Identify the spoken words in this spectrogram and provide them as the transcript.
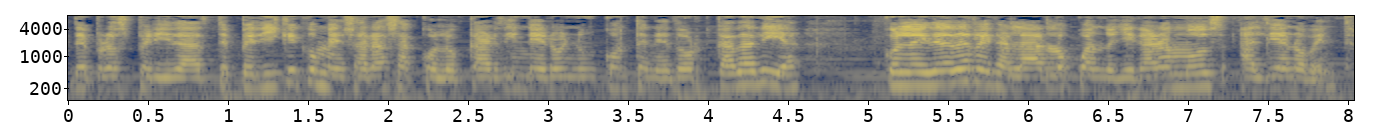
de prosperidad te pedí que comenzaras a colocar dinero en un contenedor cada día con la idea de regalarlo cuando llegáramos al día 90.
